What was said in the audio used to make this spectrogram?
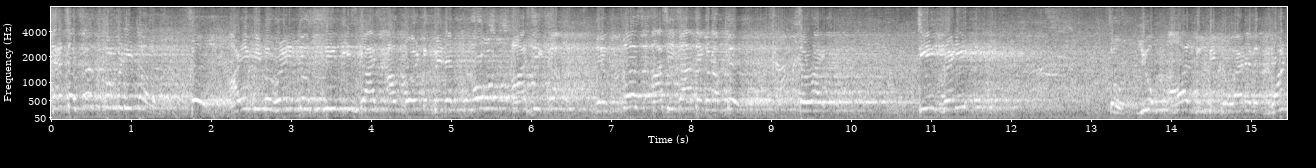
that's a fifth competitor. So are you people ready to see these guys are going to build their own RC car? Their first RC car they're gonna build. So right. Team ready? So you all will be provided with one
